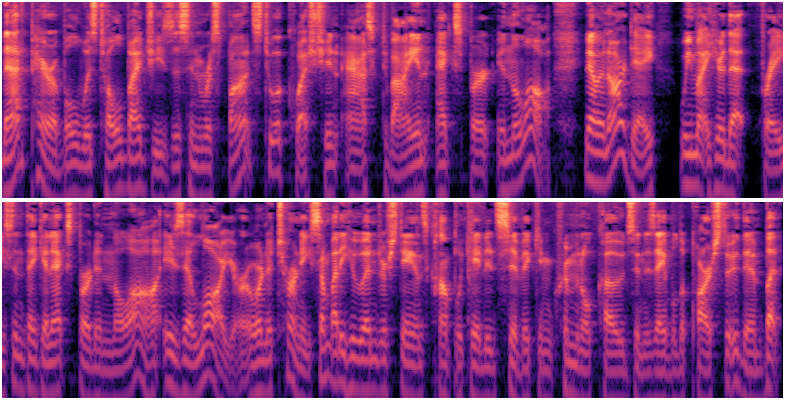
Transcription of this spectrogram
That parable was told by Jesus in response to a question asked by an expert in the law. Now in our day, we might hear that phrase and think an expert in the law is a lawyer or an attorney, somebody who understands complicated civic and criminal codes and is able to parse through them. But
